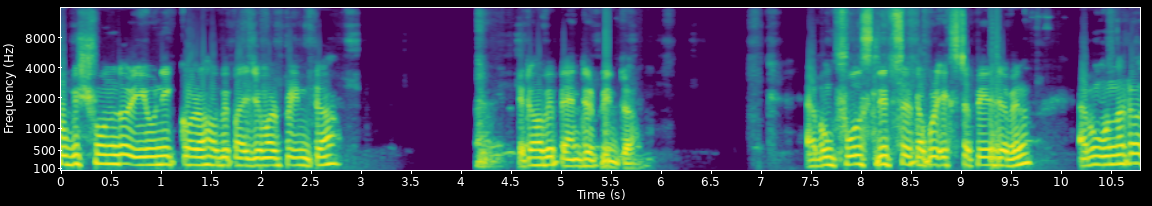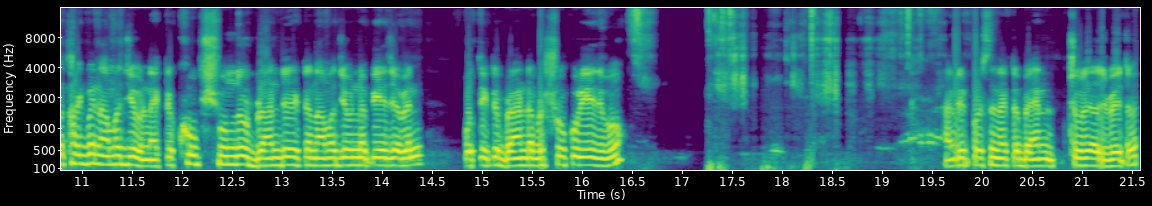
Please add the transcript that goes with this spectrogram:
খুবই সুন্দর ইউনিক করা হবে পায়জামার প্রিন্টটা এটা হবে প্যান্টের প্রিন্টটা এবং ফুল স্লিভস এর কাপড় এক্সট্রা পেয়ে যাবেন। এবং অন্যটাও থাকবে নামাজি ওড়না। একটা খুব সুন্দর ব্র্যান্ডের একটা নামাজি ওড়না পেয়ে যাবেন। প্রত্যেকটা ব্র্যান্ড আমরা শো করিয়ে দিব। হান্ড্রেড পার্সেন্ট একটা ব্যান্ড চলে আসবে এটা।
